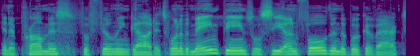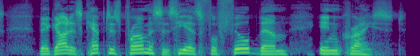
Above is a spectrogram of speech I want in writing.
and a promise fulfilling God. It's one of the main themes we'll see unfold in the book of Acts that God has kept his promises, he has fulfilled them in Christ.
